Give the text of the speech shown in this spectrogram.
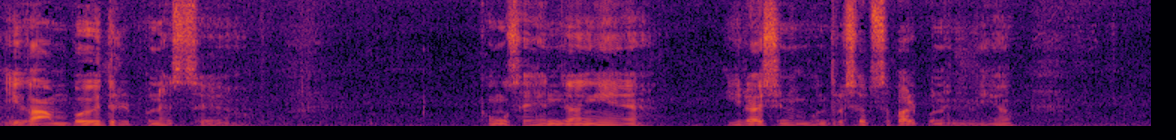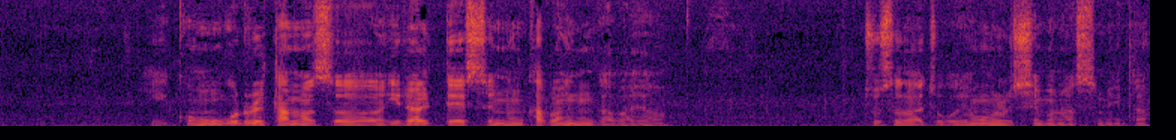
이거 안 보여드릴 뻔했어요. 공사 현장에 일하시는 분들 섭섭할 뻔했네요. 이 공구를 담아서 일할 때 쓰는 가방인가 봐요. 주워 가지고 용을 심어 놨습니다.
